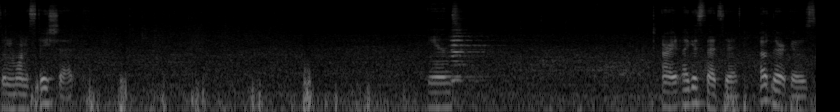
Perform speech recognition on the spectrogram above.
Didn't want to stay shut. And all right, I guess that's it. Oh, there it goes.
